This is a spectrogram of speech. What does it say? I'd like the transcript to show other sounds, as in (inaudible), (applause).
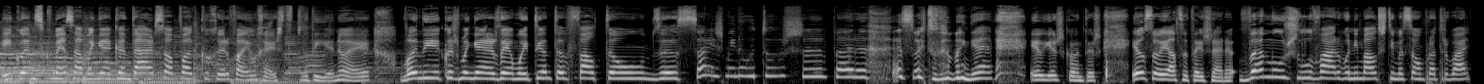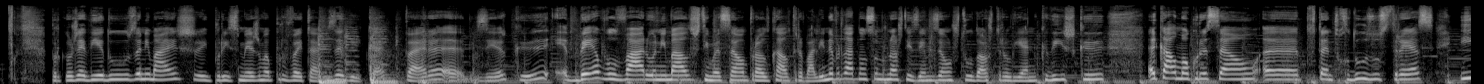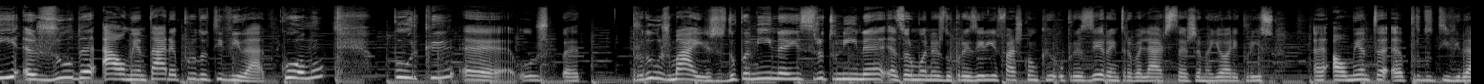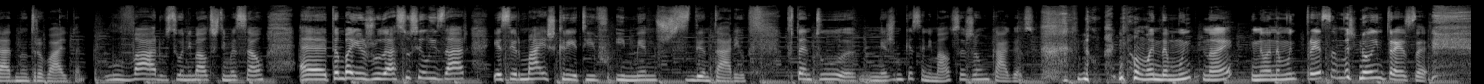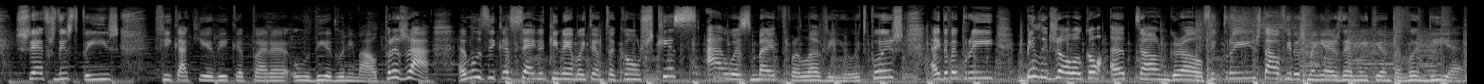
E quando se começa amanhã a cantar, só pode correr bem o resto do dia, não é? Bom dia com as manhãs da M80, faltam 16 minutos eh, para (laughs) as 8 da manhã. Eu e as contas. Eu sou a Elsa Teixeira. Vamos levar o animal de estimação para o trabalho? Porque hoje é dia dos animais e por isso mesmo aproveitamos a dica para eh, dizer que deve levar o animal de estimação para o local de trabalho. E na verdade não somos nós que dizemos, é um estudo australiano que diz que acalma o coração, eh, portanto reduz o stress e ajuda ajuda a aumentar a produtividade. Como? Porque uh, os. Uh, produz mais dopamina e serotonina, as hormonas do prazer, e faz com que o prazer em trabalhar seja maior e por isso uh, aumenta a produtividade no trabalho. Portanto, levar o seu animal de estimação uh, também ajuda a socializar e a ser mais criativo e menos sedentário. Portanto, mesmo que esse animal seja um cágado, (laughs) não, não anda muito, não é? Não anda muito pressa, mas não interessa chefes deste país. Fica aqui a dica para o Dia do Animal. Para já, a música segue aqui na M80 com Kiss I Was Made for Love You. E depois, ainda vem por aí Billy Joel com Uptown Girl. Fique por aí, está a ouvir as manhãs da M80. Bom dia.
